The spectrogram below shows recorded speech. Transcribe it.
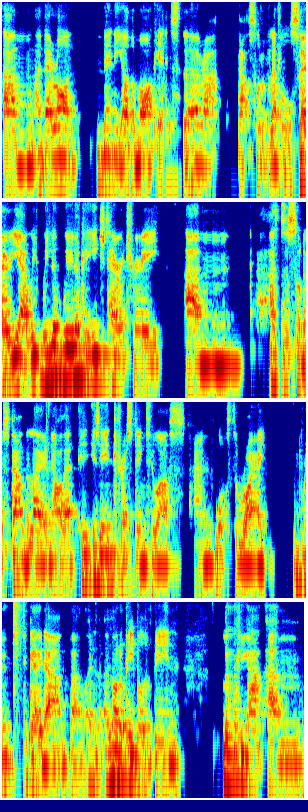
Um, and there aren't many other markets that are at that sort of level. So yeah, we we look we look at each territory um, as a sort of standalone. Now that is it interesting to us, and what's the right route to go down? But a, a lot of people have been looking at um,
